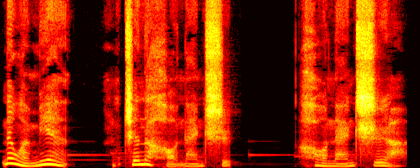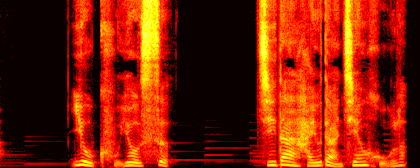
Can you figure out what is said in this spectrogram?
那碗面真的好难吃，好难吃啊，又苦又涩，鸡蛋还有点煎糊了，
